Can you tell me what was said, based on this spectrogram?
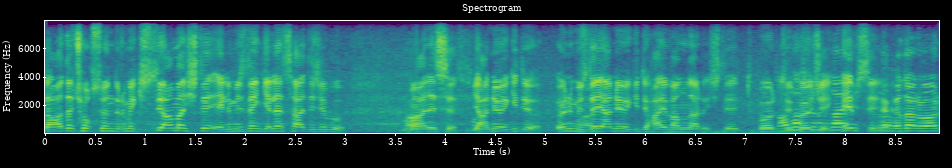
Daha da çok söndürmek istiyor ama işte elimizden gelen sadece bu. Maalesef. Yanıyor gidiyor. Önümüzde Maalesef. yanıyor gidiyor. Hayvanlar işte börtü, Allah böcek hepsi. Ne kadar var?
